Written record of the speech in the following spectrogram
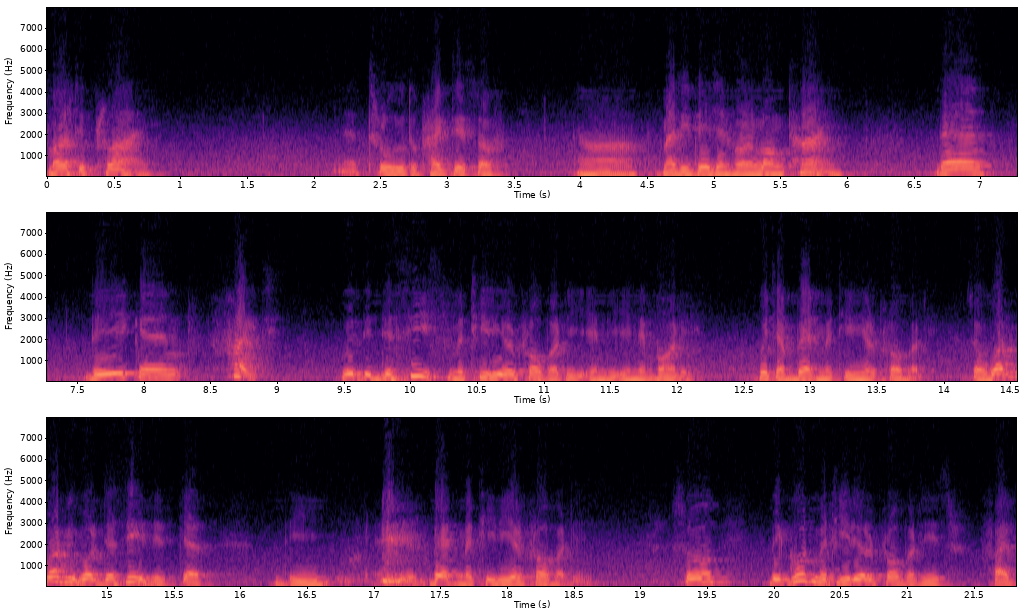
multiply uh, through the practice of uh, meditation for a long time, then they can fight with the diseased material property in the in the body, which are bad material property. So what, what we call disease is just the bad material properties. So the good material properties fight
